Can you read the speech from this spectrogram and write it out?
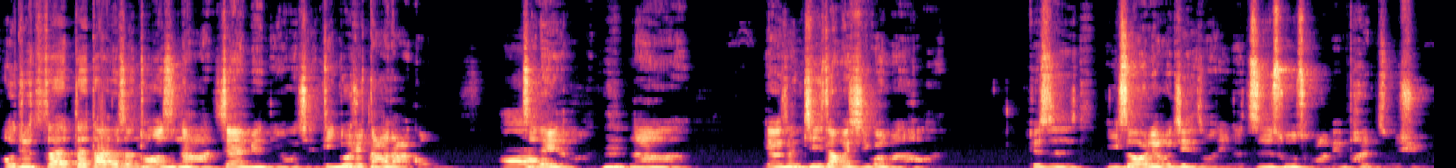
我就在在大学生通常是拿家里面零用钱，顶多去打打工之类的嘛。嗯，那养成记账的习惯蛮好的。就是你稍微了解说你的支出从哪边喷出去，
